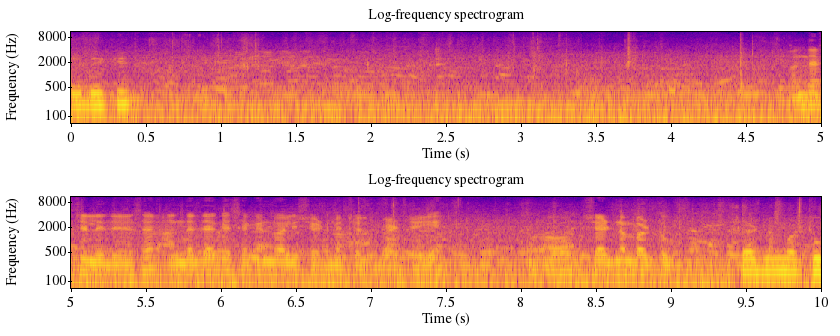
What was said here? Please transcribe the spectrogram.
ये देखिए। अंदर चले जाइए सर अंदर जाके सेकंड वाली शेड में चले बैठ जाइए। Shed number two shed number two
